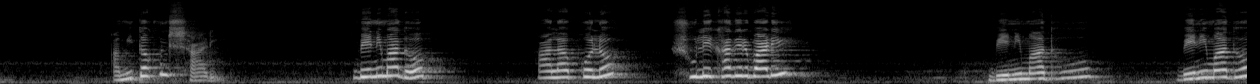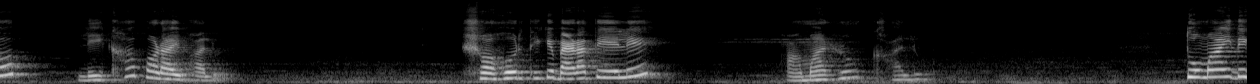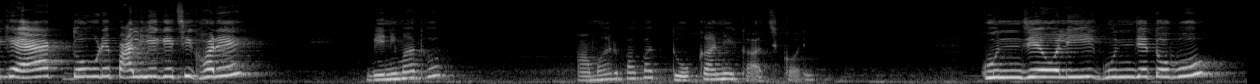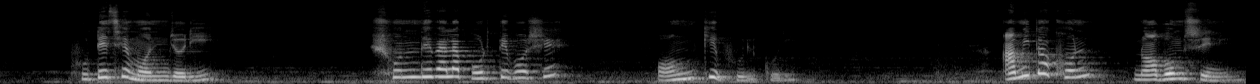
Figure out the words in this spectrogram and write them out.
আমি তখন শাড়ি। বেণীমাধব আলাপ হলো সুলেখাদের বাড়ি। বেণীমাধব বেণীমাধব লেখাপড়ায় ভালো। শহর থেকে বেড়াতে এলে আমার রং কালো। তোমায় দেখে এক দৌড়ে পালিয়ে গেছি ঘরে। বেণীমাধব, আমার বাবা দোকানে কাজ করে। কুঞ্জে অলি, গুঞ্জে তবু ফুটেছে মঞ্জরি। সন্ধেবেলা পড়তে বসে অঙ্কে ভুল করি। আমি তখন নবম শ্রেণি,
